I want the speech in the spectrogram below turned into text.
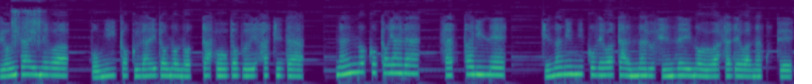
4代目は、ボニーとクライドの乗ったフォード V8 だ。何のことやら、さっぱりね。ちなみにこれは単なる心霊の噂ではなくて、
